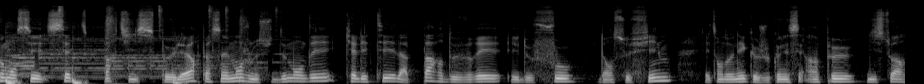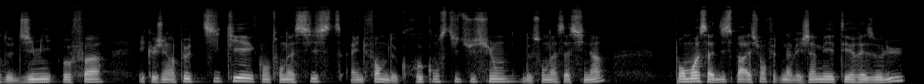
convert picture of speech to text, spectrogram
Commencer cette partie spoiler, personnellement je me suis demandé quelle était la part de vrai et de faux dans ce film, étant donné que je connaissais un peu l'histoire de Jimmy Hoffa et que j'ai un peu tiqué quand on assiste à une forme de reconstitution de son assassinat. Pour moi, sa disparition en fait n'avait jamais été résolue,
